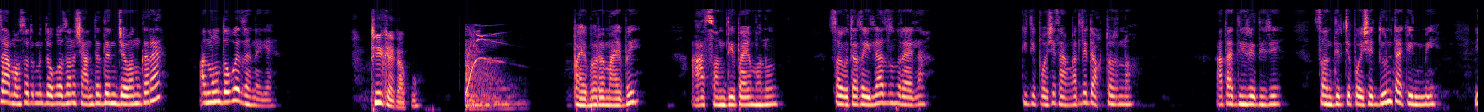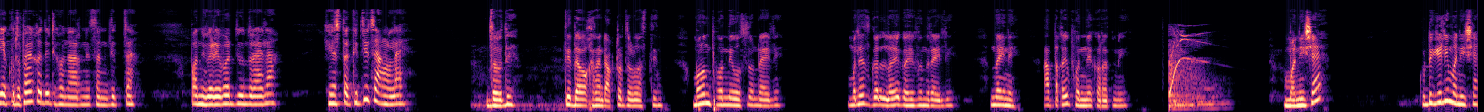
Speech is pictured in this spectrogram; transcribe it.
जा मग सर मी दोघं जण शांततेने जेवण करा आणि मग दोघं जण या. ठीक आहे काकू. पाय बरं माय बाई. आज संदीप आहे म्हणून. सविताचा इलाज होऊन राहिला. किती पैसे सांगितले डॉक्टरनं आता धीरे धीरे संदीपचे पैसे देऊन टाकीन मी. एक रुपया कधी ठेवणार नाही संदीपचा. पण वेळेवर देऊन राहिला. हेच तर किती चांगलं आहे. जाऊ दे ते दवाखाना डॉक्टर जवळ असतील. म्हणून फोन नाही उचलून राहिले. मलाच ग- लय घाई होऊन राहिली. नाही नाही. आता काही फोन नाही करत नाही मनीषा? कुठे गेली मनीषा?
